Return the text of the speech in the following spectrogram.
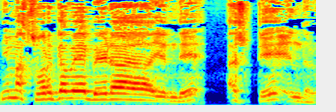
ನಿಮ್ಮ ಸ್ವರ್ಗವೇ ಬೇಡ ಎಂದೆ ಅಷ್ಟೇ ಎಂದಳು.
